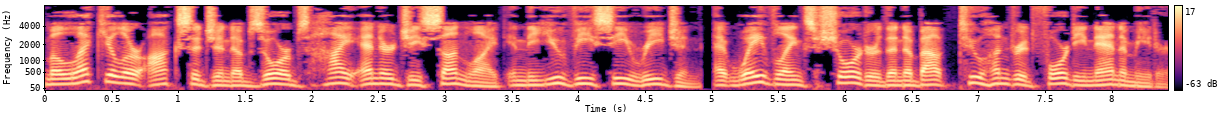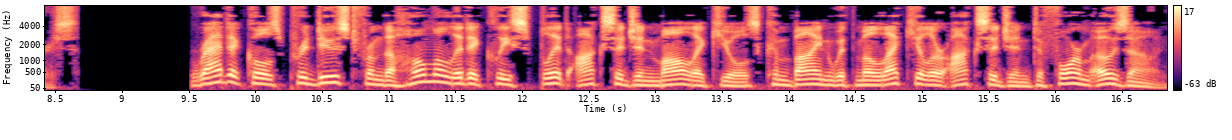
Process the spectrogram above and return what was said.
Molecular oxygen absorbs high-energy sunlight in the UVC region, at wavelengths shorter than about 240 nanometers. Radicals produced from the homolytically split oxygen molecules combine with molecular oxygen to form ozone.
